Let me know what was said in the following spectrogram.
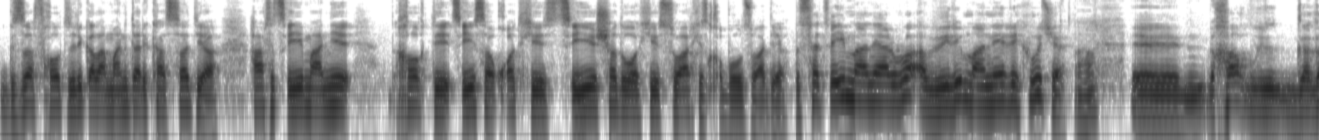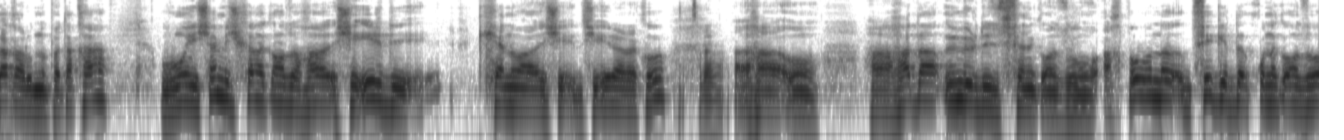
гзаф холт зрикала мани дари касадия харса ци мани ხალხი წის აყვათქის წიე შადოლოხის სვარხის ყბულზვადია საწი მანერვა ავირი მანერი ხუჩა ხალ გაგაყარუნ პატახა ვუ იშა მიშხანა კონზო ჰა შეირდი ქენვა შეირარაკო ჰა ო ჰადა უმირდი სფენ კონზო ახპოვნა ფიგირდა ყონა კონზო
